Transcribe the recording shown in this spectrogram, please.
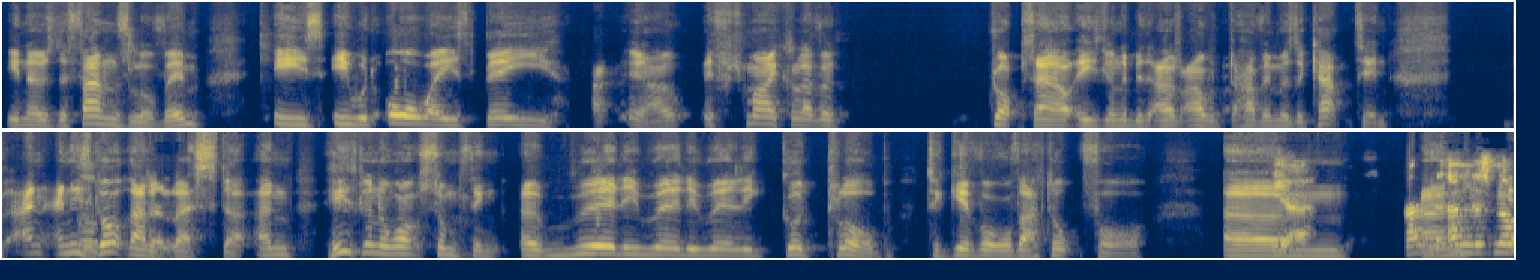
He knows the fans love him. He's he would always be, uh, you know, if Schmeichel ever drops out, he's going to be. I, I would have him as a captain. And, and he's Mm. got that at Leicester, and he's going to want something a really, really, really good club to give all that up for. Um, Yeah. And, and, there's no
